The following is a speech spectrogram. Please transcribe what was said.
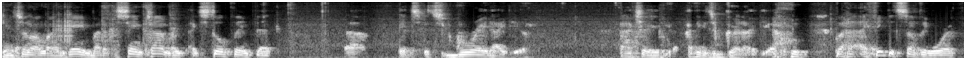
it's an online game, but at the same time, I, I still think that uh, it's it's a great idea. Actually, I think it's a good idea, but I think it's something worth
